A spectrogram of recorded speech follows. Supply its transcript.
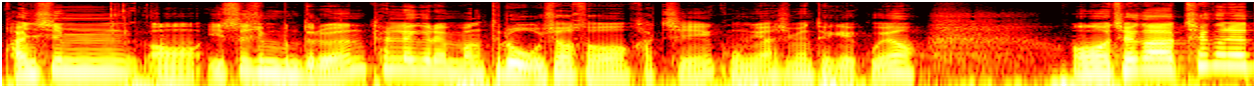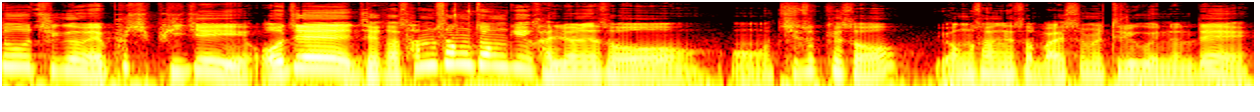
관심 어, 있으신 분들은 텔레그램 방 들어오셔서 같이 공유하시면 되겠고요. 어, 제가 최근에도 지금 FC BJ 어제 제가 삼성전기 관련해서 어, 지속해서 영상에서 말씀을 드리고 있는데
